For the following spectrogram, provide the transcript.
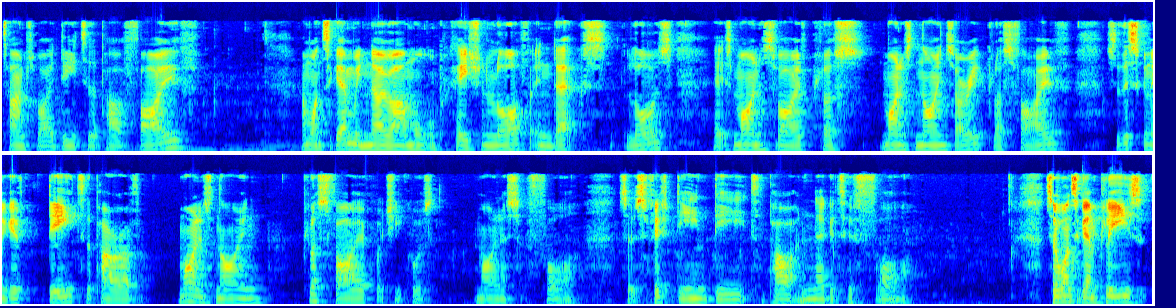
times by d to the power 5. And once again, we know our multiplication law for index laws it's minus 5 plus minus 9 sorry plus 5 so this is going to give d to the power of minus 9 plus 5 which equals minus 4 so it's 15d to the power of negative 4 so once again please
